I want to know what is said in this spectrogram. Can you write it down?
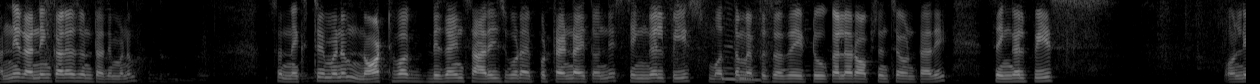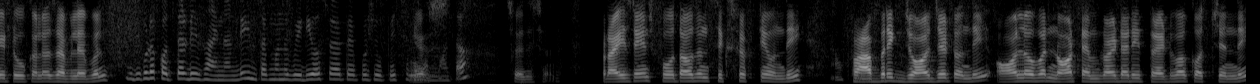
అన్ని రన్నింగ్ కలర్స్ ఉంటుంది మనం సో నెక్స్ట్ మనం నాట్ వర్క్ డిజైన్ సారీస్ కూడా ఇప్పుడు ట్రెండ్ అవుతుంది సింగిల్ పీస్ మొత్తం ఎపిసోడ్ టూ కలర్ ఆప్షన్సే ఉంటుంది. Single piece only two colours available ఇది కూడా కొత్త డిజైన్ అండి. ఇంతకుముందు వీడియోస్లో అయితే ఎప్పుడు చూపించలేదు అనమాట సో ఇది చూడండి. Price range four thousand six fifty ఉంది. ఫ్యాబ్రిక్ జార్జెట్ ఉంది. All over knot embroidery thread work వచ్చింది.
